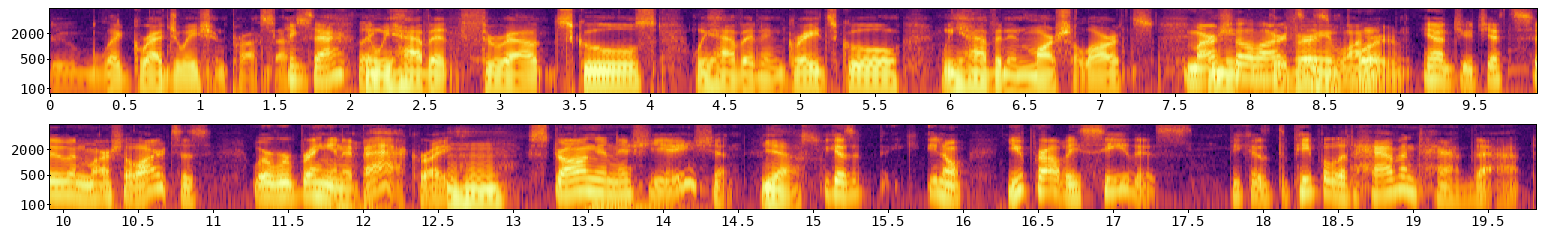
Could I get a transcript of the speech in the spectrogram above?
like graduation process. Exactly. And we have it throughout schools. We have it in grade school. We have it in martial arts. martial they're arts very is important. one. Yeah, jujitsu and martial arts is where we're bringing it back, right? Mm-hmm. Strong initiation. Yes. because you know you probably see this because the people that haven't had that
